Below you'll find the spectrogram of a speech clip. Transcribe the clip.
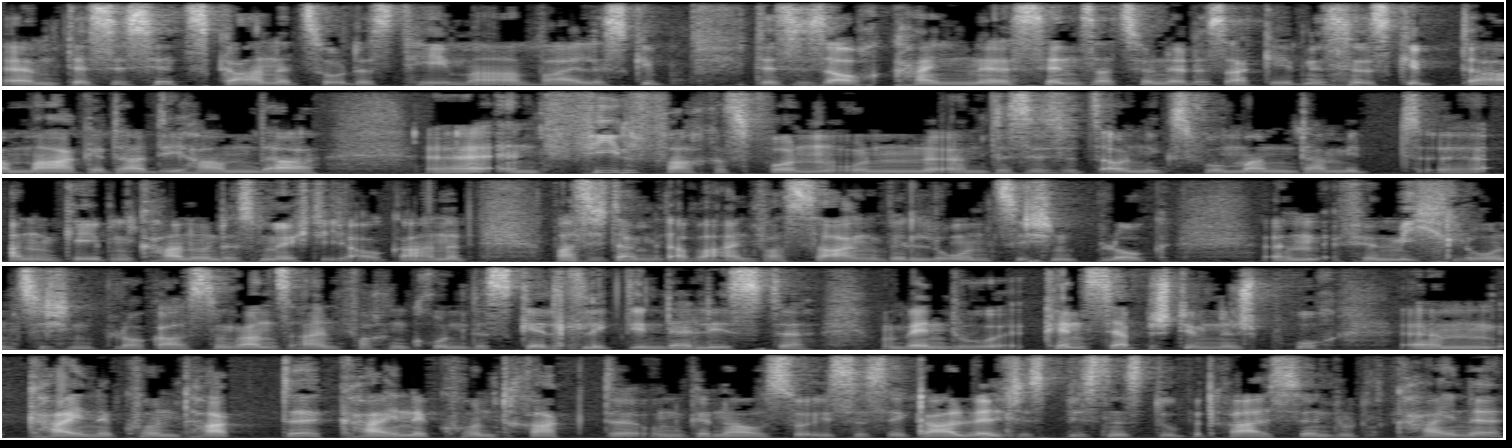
Ähm, das ist jetzt gar nicht so das Thema, weil es gibt, das ist auch kein äh, sensationelles Ergebnis, es gibt da Marketer, die haben da äh, ein Vielfaches von und ähm, das ist jetzt auch nichts, wo man damit äh, angeben kann und das möchte ich auch gar nicht. Was ich damit aber einfach sagen will, lohnt sich ein Blog ähm, für mich lohnt sich ein Blog aus einem ganz einfachen Grund. Das Geld liegt in der Liste. Und wenn du kennst ja bestimmt den Spruch, ähm, keine Kontakte, keine Kontrakte. Und genau so ist es. Egal welches Business du betreibst, wenn du keine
